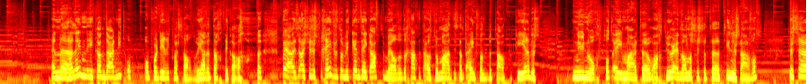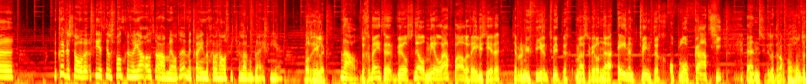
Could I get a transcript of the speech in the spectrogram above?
En eh, alleen, je kan daar niet op, op waarderen qua saldo. Ja, dat dacht ik al. maar ja, dus als je dus vergeten bent om je kenteken af te melden... dan gaat het automatisch aan het eind van het betaald parkeren. Dus nu nog tot 1 maart eh, om 8 uur. En anders is het eh 10 uur 's avonds. Dus eh, we kunnen zo eh, via telefoon kunnen we jouw auto aanmelden. En dan kan je nog een half uurtje langer blijven hier. Wat heerlijk. Nou, De gemeente wil snel meer laadpalen realiseren. Ze hebben er nu 24, maar ze willen naar 21 op locatie. En ze willen dan ook al 100.000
